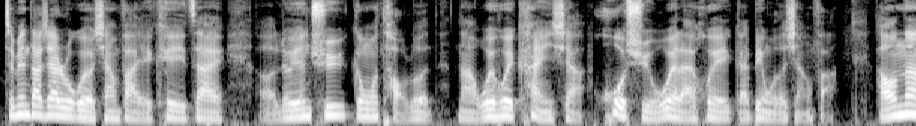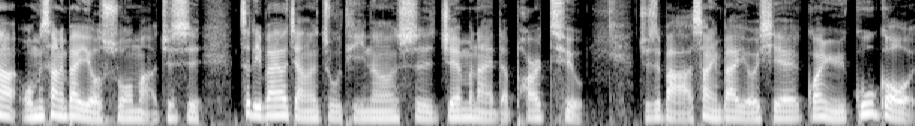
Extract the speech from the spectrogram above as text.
这边大家如果有想法，也可以在呃留言区跟我讨论，那我也会看一下，或许未来会改变我的想法。好，那我们上礼拜有说嘛，就是这礼拜要讲的主题呢是 Gemini 的 Part Two，就是把上礼拜有一些关于 Google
